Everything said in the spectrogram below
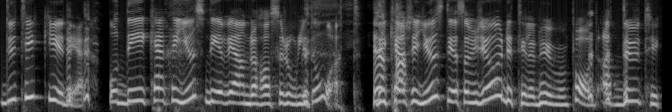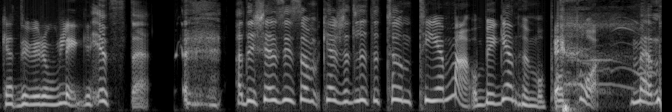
du tycker ju det. Och det är kanske just det vi andra har så roligt åt. Det är kanske just det som gör det till en humorpodd, att du tycker att du är rolig. Just det. Ja, det känns ju som kanske ett lite tunt tema att bygga en humorpodd på. Men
